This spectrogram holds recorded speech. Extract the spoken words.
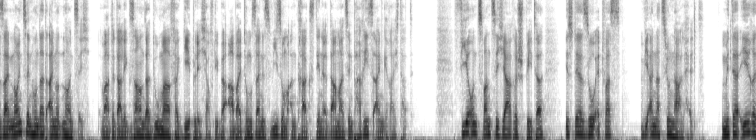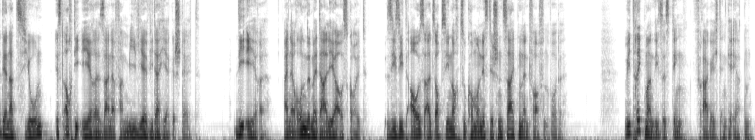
Seit 1991 wartet Alexander Duma vergeblich auf die Bearbeitung seines Visumantrags, den er damals in Paris eingereicht hat. 24 Jahre später ist er so etwas wie ein Nationalheld. Mit der Ehre der Nation ist auch die Ehre seiner Familie wiederhergestellt. Die Ehre, eine runde Medaille aus Gold. Sie sieht aus, als ob sie noch zu kommunistischen Zeiten entworfen wurde. Wie trägt man dieses Ding? frage ich den Geehrten.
